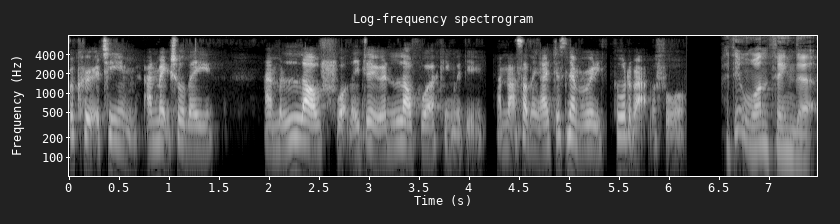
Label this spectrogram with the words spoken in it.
recruit a team and make sure they um, love what they do and love working with you? And that's something I just never really thought about before. I think one thing that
